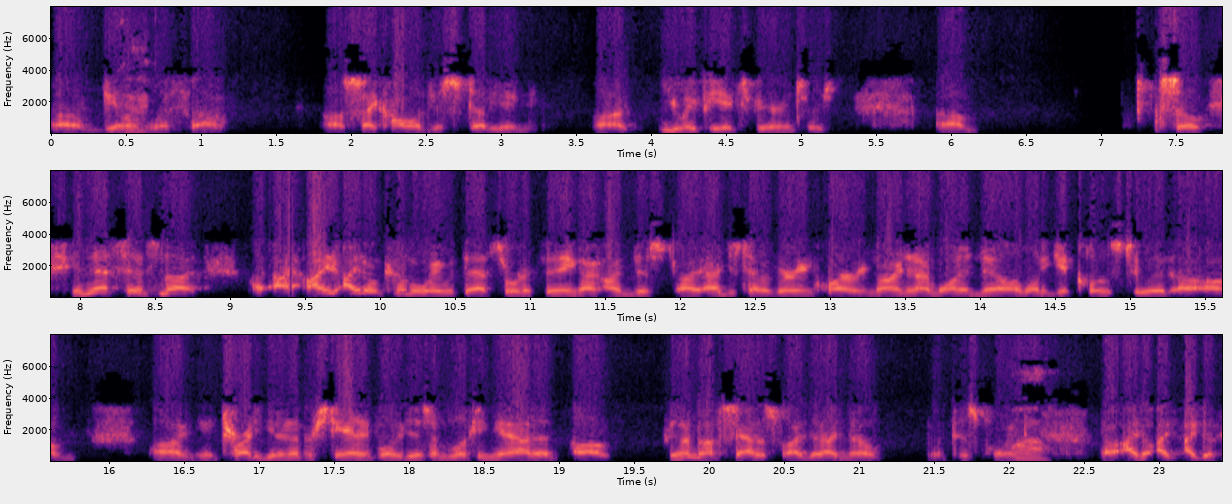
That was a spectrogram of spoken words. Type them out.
uh, dealing with uh, uh, psychologists studying uh, UAP experiencers. Um, so in that sense, not I, I, I don't come away with that sort of thing. I, I'm just I, I just have a very inquiring mind, and I want to know. I want to get close to it. Uh, Um, uh, you know, try to get an understanding of what it is I'm looking at. And, uh, and I'm not satisfied that I know at this point. Wow. Uh, I, don't- I, I, don't,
